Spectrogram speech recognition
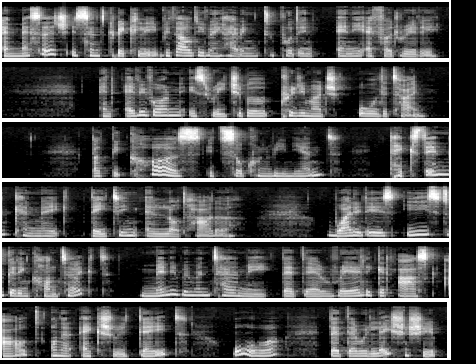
A message is sent quickly without even having to put in any effort, really. And everyone is reachable pretty much all the time. But because it's so convenient, texting can make dating a lot harder. While it is easy to get in contact, many women tell me that they rarely get asked out on an actual date or that their relationship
